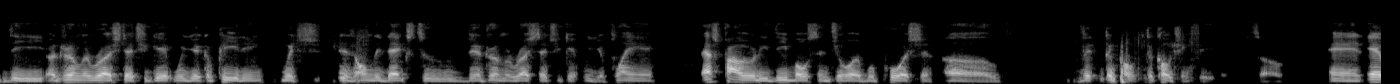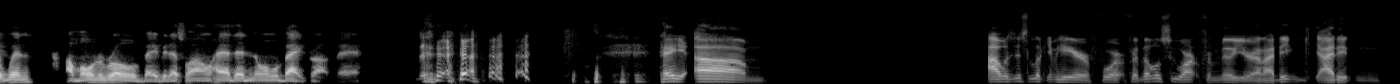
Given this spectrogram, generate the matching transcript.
the adrenaline rush that you get when you're competing which is only next to the adrenaline rush that you get when you're playing that's probably the most enjoyable portion of the the, the coaching field. So and edwin i'm on the road baby. That's why i don't have that normal backdrop man. Hey, um, I was just looking here for for those who aren't familiar, and I didn't I didn't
